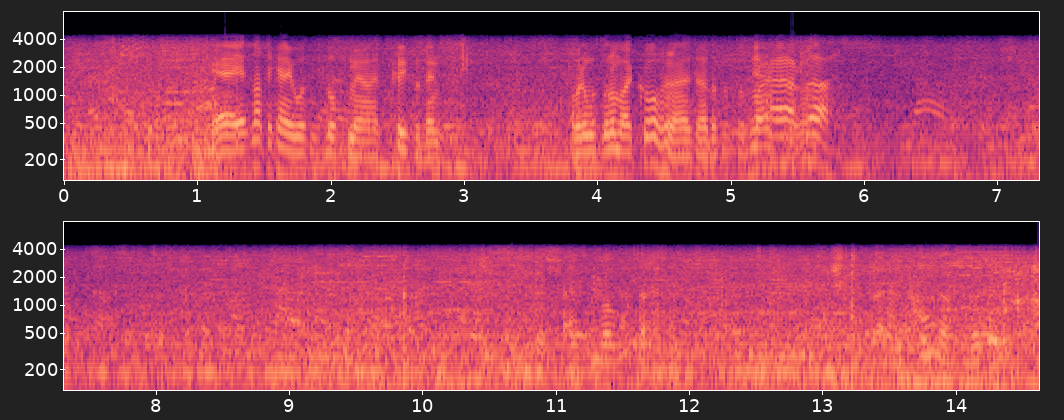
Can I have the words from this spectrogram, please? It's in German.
Ja, jetzt macht er keine großen Flucht mehr. Jetzt kriegst du den. Aber du musst auch nochmal kurbeln, Alter. Das ist das ja, Meiste. klar. Scheiße, warum ist das? Alter,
